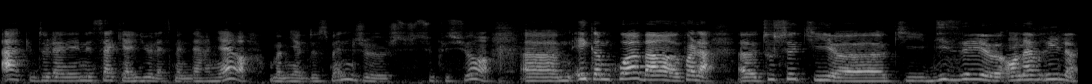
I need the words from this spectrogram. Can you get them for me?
hack de la NSA qui a lieu la semaine dernière, ou même il y a deux semaines, je, suis plus sûre. Euh, et comme quoi, bah voilà, euh, tous ceux qui, qui disaient en avril,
